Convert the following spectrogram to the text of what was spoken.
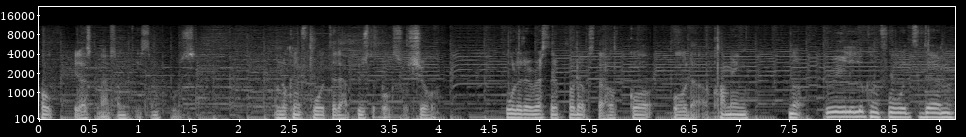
Hopefully, that's gonna have some decent pulls. I'm looking forward to that booster box for sure all of the rest of the products that I've got or that are coming. Not really looking forward to them,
